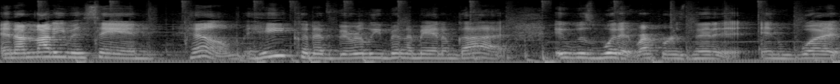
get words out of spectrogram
And I'm not even saying him. He could have really been a man of God. It was what it represented and what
